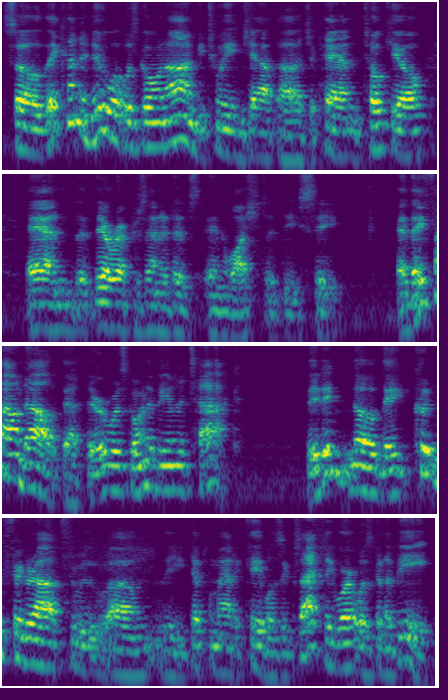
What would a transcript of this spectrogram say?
So they kind of knew what was going on between Jap- uh, Japan, Tokyo, and their representatives in Washington, D.C. And they found out that there was going to be an attack. They didn't know, they couldn't figure out through um, the diplomatic cables exactly where it was going to be.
